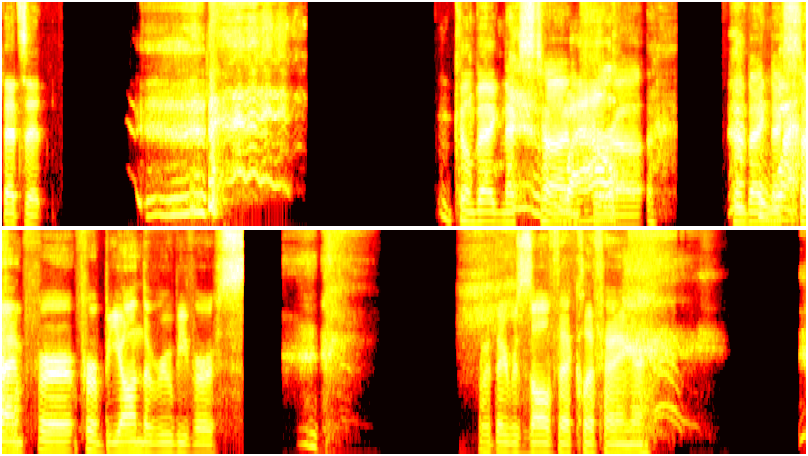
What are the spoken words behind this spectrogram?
That's it. Come back next time Wow. for uh, come back next Wow. time for for Beyond the Rubyverse. Where they resolve that cliffhanger.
